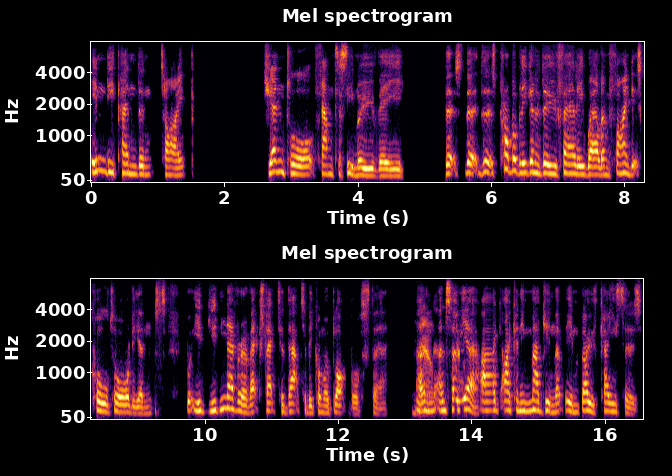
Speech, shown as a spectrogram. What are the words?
independent type, gentle fantasy movie that's that, that's probably going to do fairly well and find its cult audience. But you'd, you'd never have expected that to become a blockbuster. No. And and so yeah, I, I can imagine that in both cases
